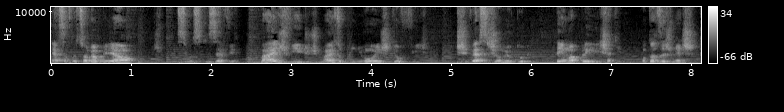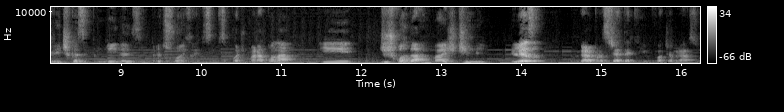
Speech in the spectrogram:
Essa foi só a minha opinião. Se você quiser ver mais vídeos, mais opiniões que eu fiz, estiver assistindo no YouTube, tem uma playlist aqui com todas as minhas críticas e primeiras impressões. Assim você pode maratonar e discordar mais de mim, beleza? Obrigado por assistir até aqui, um forte abraço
